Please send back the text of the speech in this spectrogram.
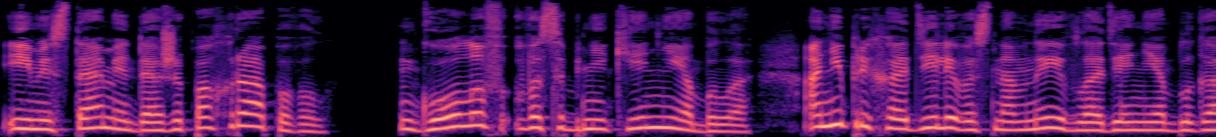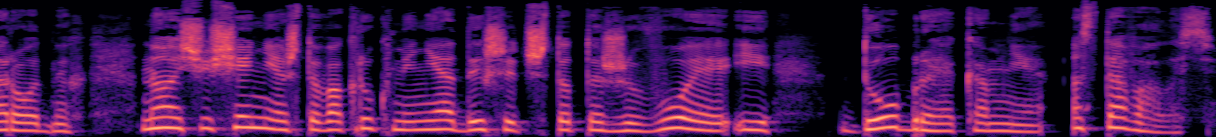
и местами даже похрапывал. Голов в особняке не было, они приходили в основные владения благородных, но ощущение, что вокруг меня дышит что-то живое и доброе ко мне, оставалось.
